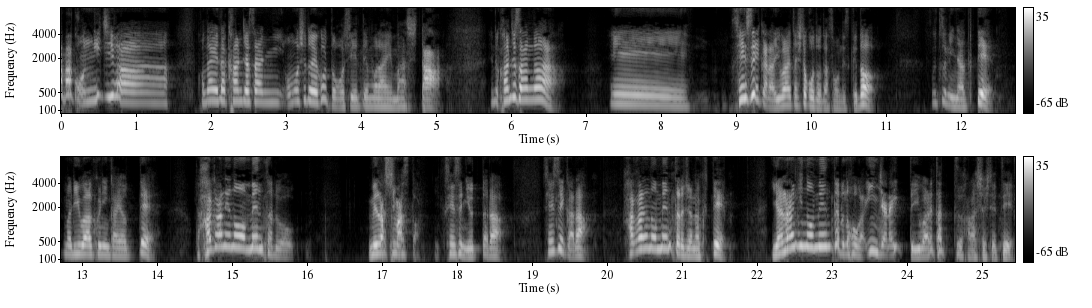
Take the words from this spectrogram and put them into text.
様こんにちは。この間患者さんに面白いことを教えてもらいました。患者さんが、えー、先生から言われた一言だそうですけど、うつになって、まあ、リワークに通って、鋼のメンタルを目指しますと、先生に言ったら、先生から、鋼のメンタルじゃなくて、柳のメンタルの方がいいんじゃないって言われたっていう話をしてて、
